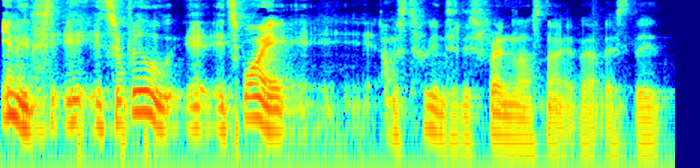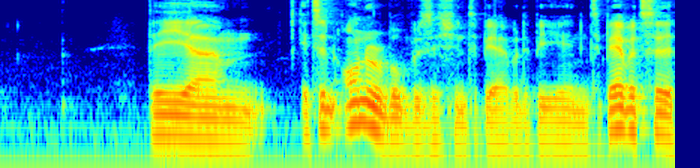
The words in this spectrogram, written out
you know it's, it's a real. It's why I was talking to this friend last night about this. The the um, it's an honourable position to be able to be in, to be able to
